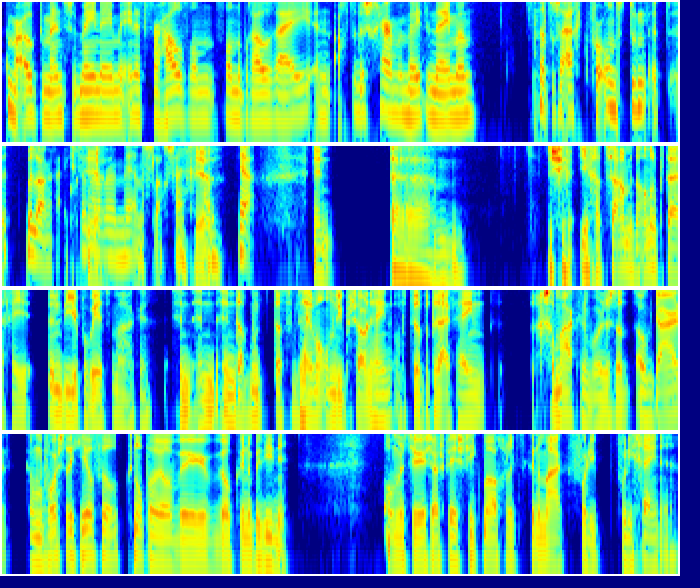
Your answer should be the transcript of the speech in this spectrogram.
Maar ook de mensen meenemen in het verhaal van, van de brouwerij en achter de schermen mee te nemen. Dat was eigenlijk voor ons toen het, het belangrijkste waar Ja. we mee aan de slag zijn gegaan. Ja, Ehm, dus je, je gaat samen met een andere partij ga je een bier proberen te maken. En, en, en dat, moet, dat moet helemaal om die persoon heen, of dat bedrijf heen, gemaakt kunnen worden. Dus dat ook daar kan ik me voorstellen dat je heel veel knoppen wil, weer wil kunnen bedienen. Om het weer zo specifiek mogelijk te kunnen maken voor, die, voor diegene.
